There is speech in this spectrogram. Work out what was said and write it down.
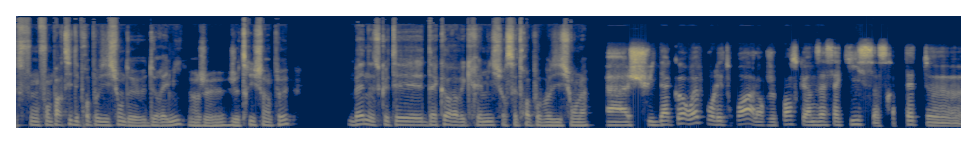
font, partie des propositions de, de Rémi. Hein, je, triche un peu. Ben, est-ce que tu es d'accord avec Rémi sur ces trois propositions-là? Bah, Je suis d'accord ouais, pour les trois. Alors, je pense que Hamza Saki, ça sera peut-être un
